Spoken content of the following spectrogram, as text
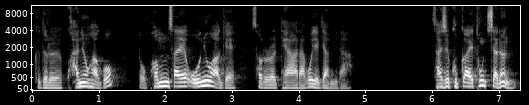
그들을 관용하고 또 범사에 온유하게 서로를 대하라고 얘기합니다. 사실 국가의 통치자는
